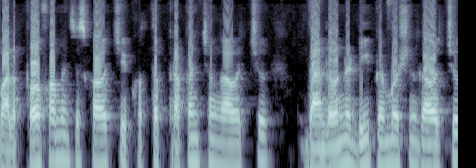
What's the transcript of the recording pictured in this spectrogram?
వాళ్ళ పర్ఫార్మెన్సెస్ కావచ్చు కొత్త ప్రపంచం కావచ్చు దానిలో ఉన్న డీప్ ఎమోషన్ కావచ్చు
